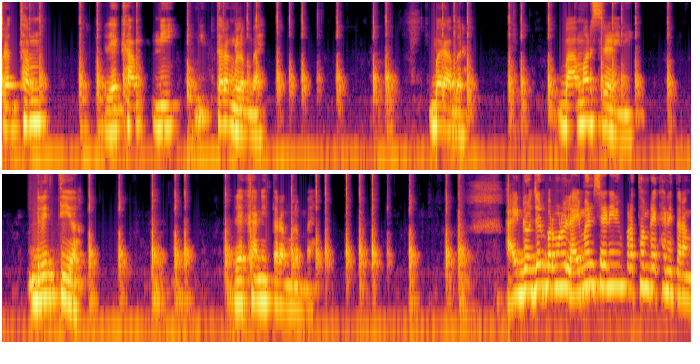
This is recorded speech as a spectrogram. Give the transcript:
પ્રથમ રેખાની તરંગ લંબાઈ. બરાબર. બામર શ્રેણીની દ્વિતીય રેખાની તરંગ લંબાઈ. હાઇડ્રોજન પરમાણુ લાઇમન શ્રેણીની પ્રથમ રેખાની તરંગ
